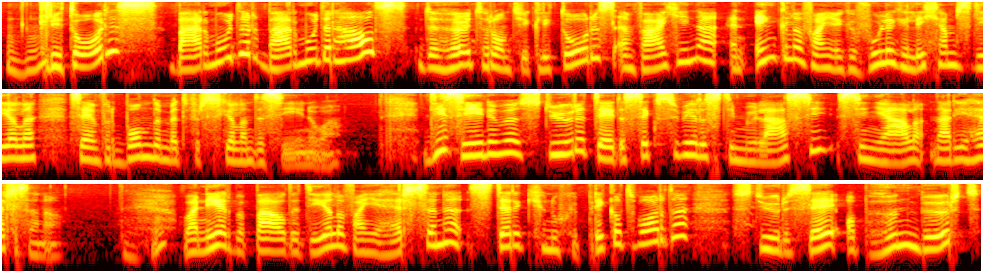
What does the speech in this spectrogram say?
mhm. clitoris, baarmoeder, baarmoederhals, de huid rond je clitoris en vagina en enkele van je gevoelige lichaamsdelen zijn verbonden met verschillende zenuwen. Die zenuwen sturen tijdens seksuele stimulatie signalen naar je hersenen. Mhm. Wanneer bepaalde delen van je hersenen sterk genoeg geprikkeld worden, sturen zij op hun beurt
